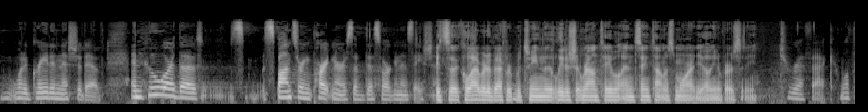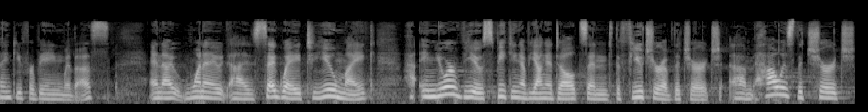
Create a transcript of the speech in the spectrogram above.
What a great initiative. And who are the sponsoring partners of this organization? It's a collaborative effort between the Leadership Roundtable and St. Thomas More at Yale University. Terrific. Well, thank you for being with us. And I want to uh, segue to you, Mike. In your view, speaking of young adults and the future of the church, um, how is the church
